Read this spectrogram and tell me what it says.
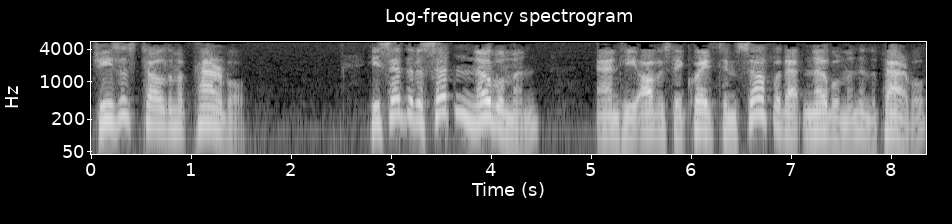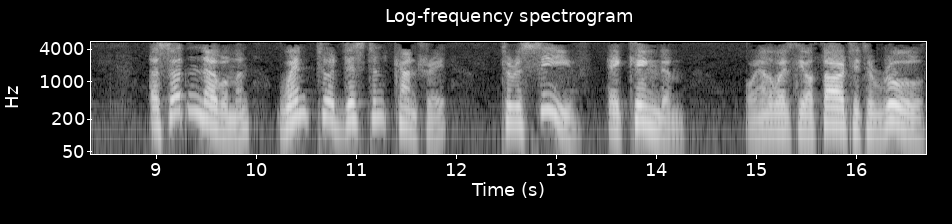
Jesus told them a parable he said that a certain nobleman, and he obviously equates himself with that nobleman in the parable, a certain nobleman went to a distant country to receive a kingdom, or in other words, the authority to rule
